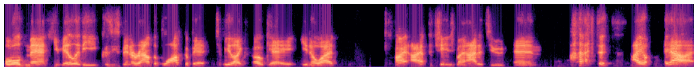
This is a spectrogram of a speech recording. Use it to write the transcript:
old man humility because he's been around the block a bit to be like, okay, you know what? I, I have to change my attitude and I have to, I, yeah,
